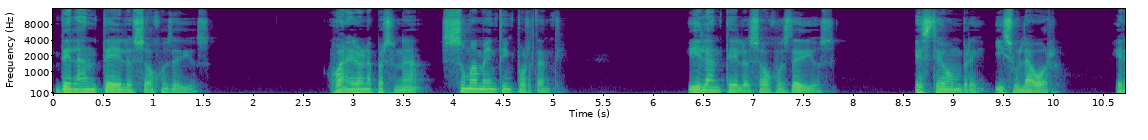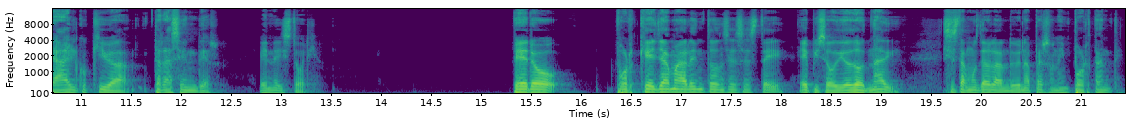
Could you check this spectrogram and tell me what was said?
delante de los ojos de Dios. Juan era una persona sumamente importante. y delante de los ojos de Dios, este hombre y su labor era algo que iba a trascender en la historia. Pero, ¿por qué llamar entonces este episodio Don Nadie? Si estamos hablando de una persona importante,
